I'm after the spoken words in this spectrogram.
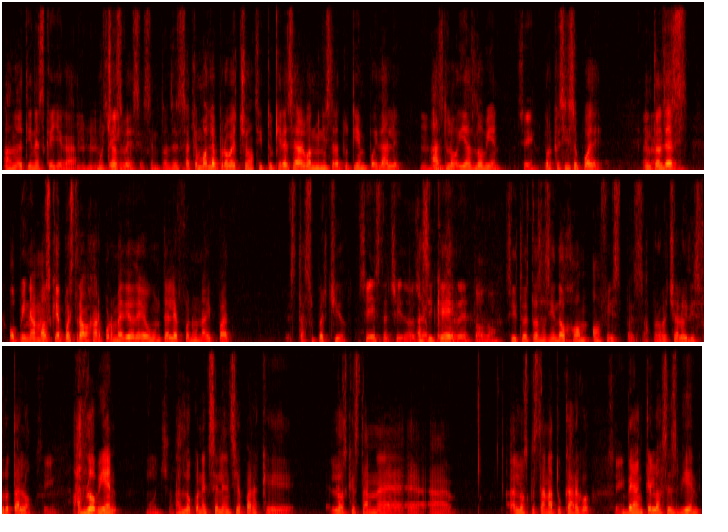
a donde tienes que llegar muchas sí. veces. Entonces, saquémosle provecho. Si tú quieres hacer algo, administra tu tiempo y dale. Hazlo y hazlo bien, Sí. porque sí se puede. Entonces, sí. opinamos que pues trabajar por medio de un teléfono, un iPad, está súper chido. Sí, está chido. O sea, Así que- ser de todo. Si tú estás haciendo home office, pues aprovechalo y disfrútalo. Sí, Hazlo bien, mucho. hazlo con excelencia para que los que están eh, eh, a, a los que están a tu cargo Sí. vean que lo haces bien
